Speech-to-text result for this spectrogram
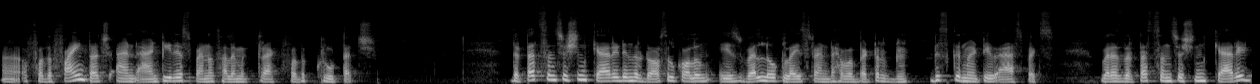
uh, for the fine touch and anterior spinothalamic tract for the crude touch. The touch sensation carried in the dorsal column is well localized and have a better discriminative aspects, whereas the touch sensation carried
